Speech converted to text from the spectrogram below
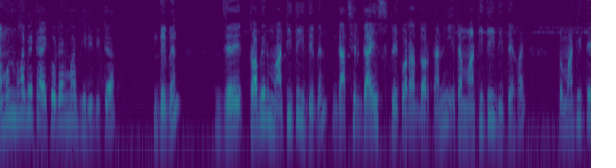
এমনভাবে ট্রাইকোডার্মা ভিডিডিটা দেবেন যে টবের মাটিতেই দেবেন, গাছের গায়ে স্প্রে করার দরকার নেই, এটা মাটিতেই দিতে হয়। তো মাটিতে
